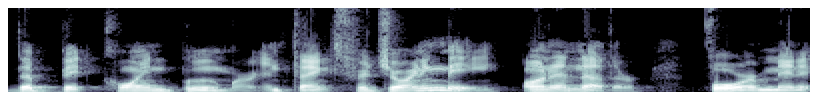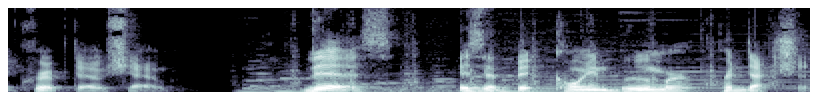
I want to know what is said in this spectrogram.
the Bitcoin Boomer, and thanks for joining me on another 4 Minute Crypto Show. This is a Bitcoin Boomer production.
